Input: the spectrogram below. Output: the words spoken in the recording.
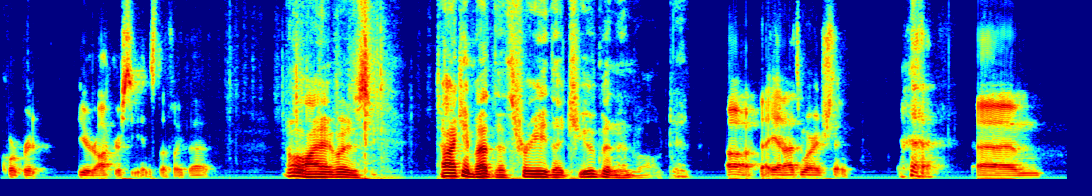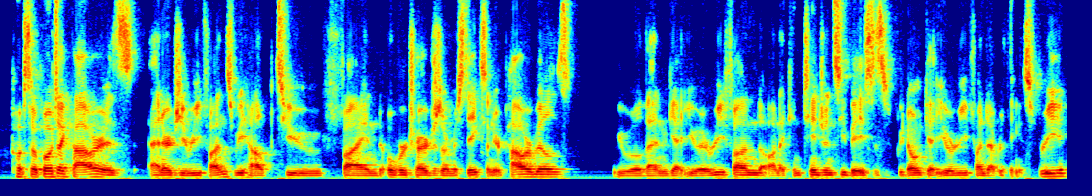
corporate bureaucracy and stuff like that. No, I was talking about the three that you've been involved in. Oh, that, yeah, that's more interesting. um, so Poteck Power is energy refunds. We help to find overcharges or mistakes on your power bills. We will then get you a refund on a contingency basis. If we don't get you a refund, everything is free.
